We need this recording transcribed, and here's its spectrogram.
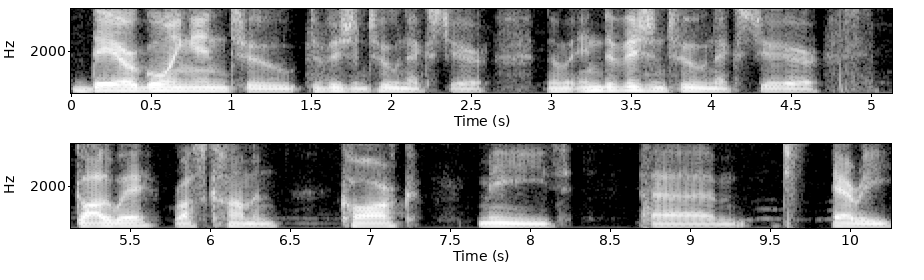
they are going into Division Two next year. Now, in Division Two next year, Galway, Roscommon, Cork, Meath, um, Derry,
